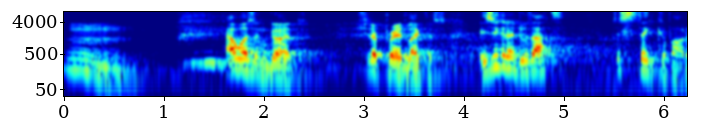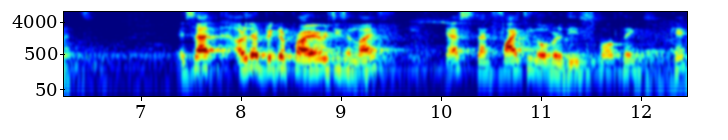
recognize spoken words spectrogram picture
Hmm, that wasn't good. Should have prayed like this. Is he going to do that? Just think about it. Is that are there bigger priorities in life? Yes, than fighting over these small things. Okay.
